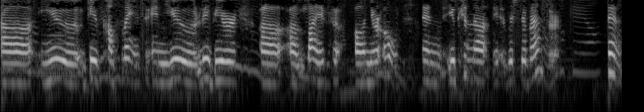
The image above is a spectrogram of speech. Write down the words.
uh, you give complaints and you live your uh, life on your own, and you cannot receive answer. Then,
